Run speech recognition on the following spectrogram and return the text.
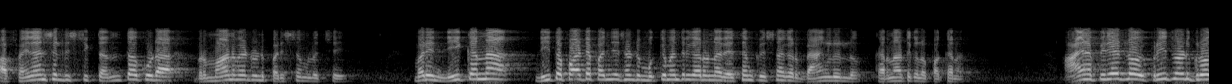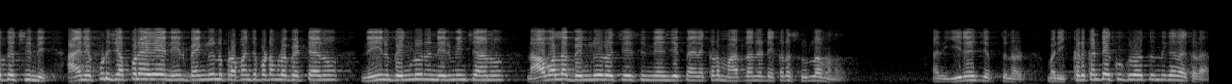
ఆ ఫైనాన్షియల్ డిస్ట్రిక్ట్ అంతా కూడా బ్రహ్మాండమైనటువంటి పరిశ్రమలు వచ్చాయి. మరి నీకన్నా నీతో పాటే పనిచేసినటువంటి ముఖ్యమంత్రి గారు ఉన్నారు ఎస్ఎం కృష్ణ గారు బెంగళూరులో కర్ణాటకలో పక్కన. ఆయన పీరియడ్లో విపరీతమైన గ్రోత్ వచ్చింది. ఆయన ఎప్పుడు చెప్పలేదే నేను బెంగళూరును ప్రపంచ పటంలో పెట్టాను నేను బెంగళూరును నిర్మించాను నా వల్ల బెంగళూరు వచ్చేసింది అని చెప్పి ఆయన ఎక్కడ మాట్లాడినట్టు ఎక్కడ చూడలే మనం. అది ఈయనే చెప్తున్నాడు. మరి ఇక్కడ కంటే ఎక్కువ గ్రోత్ ఉంది కదా అక్కడ.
